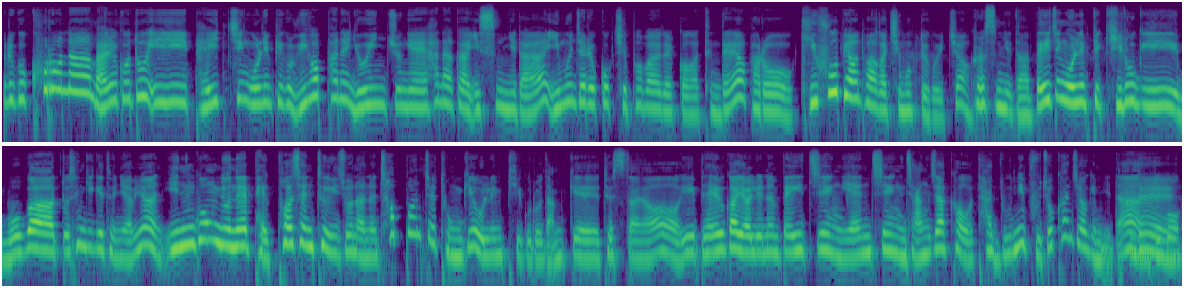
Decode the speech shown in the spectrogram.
그리고 코로나 말고도 이 베이징 올림픽을 위협하는 요인 중에 하나가 있습니다. 이 문제를 꼭 짚어봐야 될 것 같은데요. 바로 기후 변화가 지목되고 있죠. 그렇습니다. 베이징 올림픽 기록이 뭐가 또 생기게 되냐면 인공 눈에 100% 의존하는 첫 번째 동계 올림픽으로 남게 됐어요. 이 대회가 열리는 베이징, 옌칭, 장자카오 다 눈이 부족한 지역입니다. 네. 그리고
